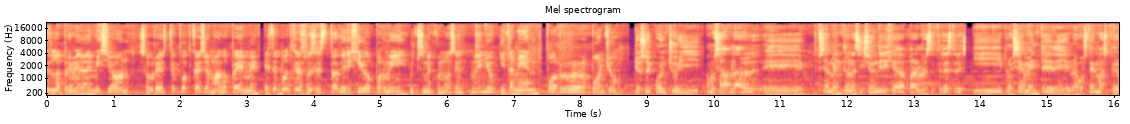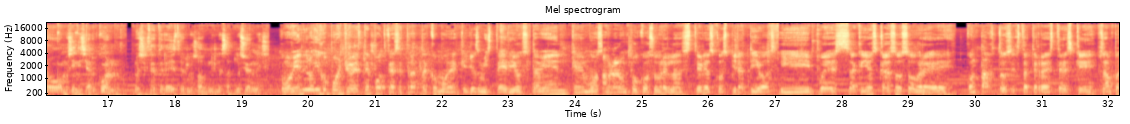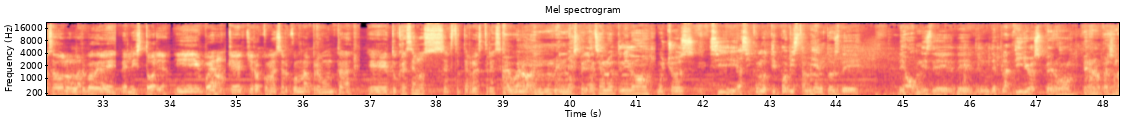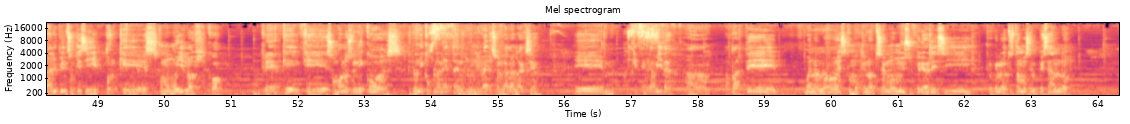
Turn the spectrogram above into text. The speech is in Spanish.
esta es la primera emisión sobre este podcast llamado PM. Este podcast pues está dirigido por mí, muchos me conocen, Meño, y también por Poncho. Yo soy Poncho y vamos a hablar eh, especialmente de una sección dirigida para los extraterrestres y próximamente de nuevos temas, pero vamos a iniciar con los extraterrestres, los ovnis, las abducciones. Como bien lo dijo Poncho, este podcast se trata como de aquellos misterios. También queremos hablar un poco sobre las teorías conspirativas y pues aquellos casos sobre contactos extraterrestres que pues, han pasado a lo largo de, la historia. Y bueno, que quiero comenzar con una pregunta. Eh, ¿Tú crees en los extraterrestres? Eh, bueno, en, en, mi experiencia no he tenido muchos, sí, así como tipo avistamientos de, de ovnis, de, de, de, platillos, pero, pero en lo personal yo pienso que sí, porque es como muy ilógico creer que, que somos los únicos, el único planeta en el universo, en la galaxia, eh, que tenga vida. Ah, aparte, bueno, no es como que nosotros seamos muy superiores y creo que nosotros estamos empezando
